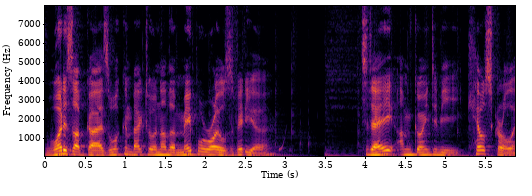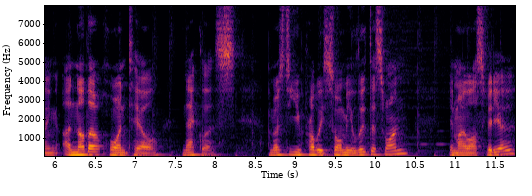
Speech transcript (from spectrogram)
What is up guys, welcome back to another Maple Royals video. Today I'm going to be kill scrolling another Horntail necklace. Most of you probably saw me loot this one in my last video,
